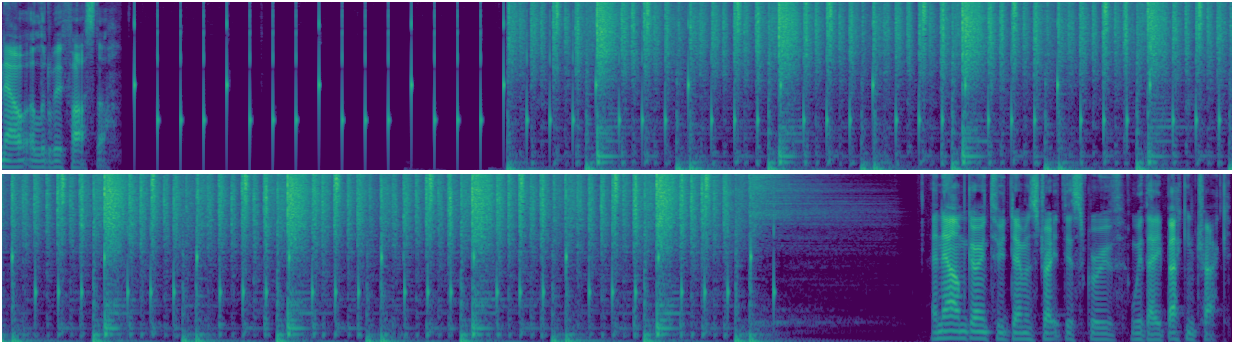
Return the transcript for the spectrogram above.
And now a little bit faster. And now I'm going to demonstrate this groove with a backing track.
